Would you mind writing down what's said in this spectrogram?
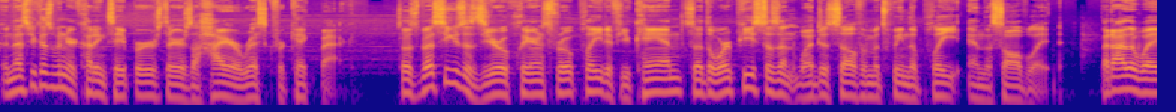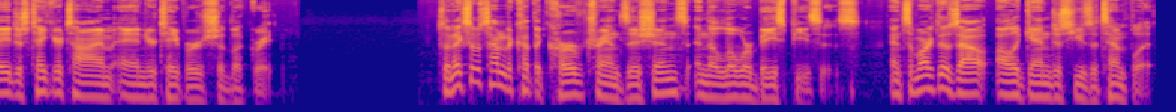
And that's because when you're cutting tapers, there's a higher risk for kickback. So it's best to use a zero clearance throat plate if you can, so that the workpiece doesn't wedge itself in between the plate and the saw blade. But either way, just take your time and your tapers should look great. So next it was time to cut the curved transitions and the lower base pieces. And to mark those out, I'll again just use a template.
